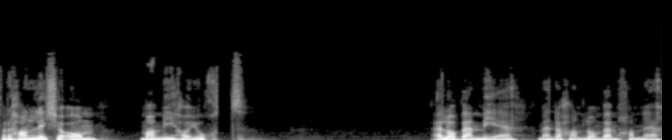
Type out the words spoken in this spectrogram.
For det handler ikke om hva vi har gjort, eller hvem vi er, men det handler om hvem han er,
